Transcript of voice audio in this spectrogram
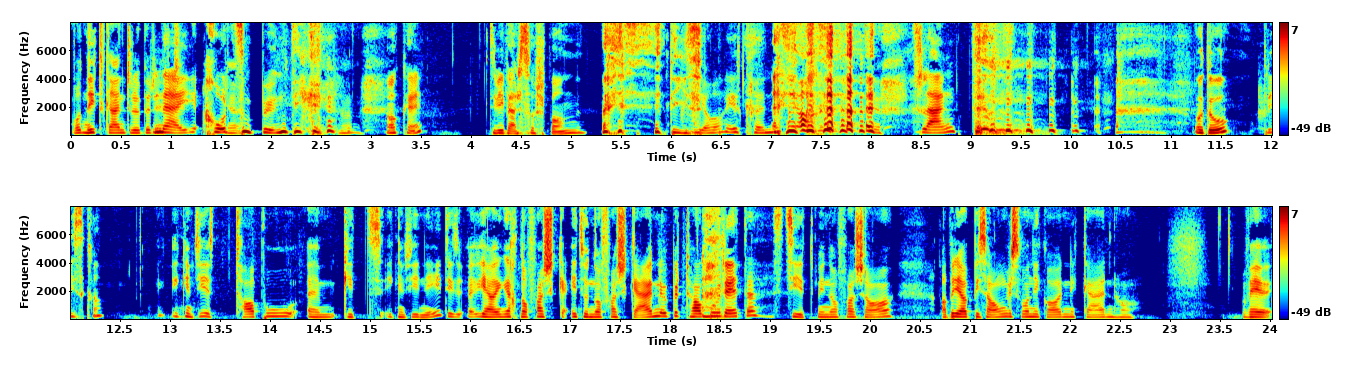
Wo du nicht gerne darüber redest. Nein, kurz Ja. und bündig. Okay. Wie wäre es so spannend? Dies. ja, ihr kennt es ja. es längt. Und du, Priska? Irgendwie ein Tabu ähm, gibt es irgendwie nicht. Ich, ich, habe eigentlich noch fast, ich noch fast gerne über Tabu reden. Es zieht mich noch fast an. Aber ich habe etwas anderes, was ich gar nicht gerne habe. Wenn,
